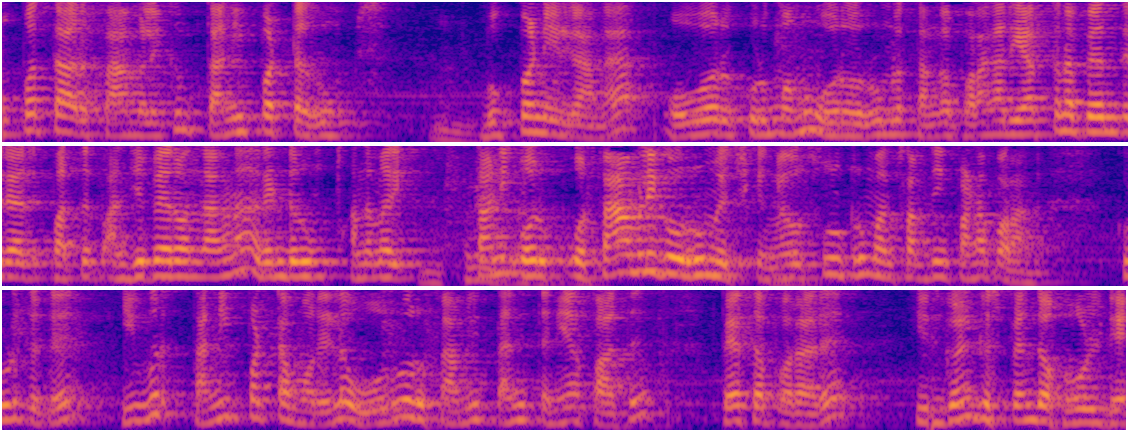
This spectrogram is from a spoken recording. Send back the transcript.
முப்பத்தாறு ஃபேமிலிக்கும் தனிப்பட்ட ரூம்ஸ் புக் பண்ணிருக்காங்க. ஒவ்வொரு குடும்பமும் ஒரு ஒரு ரூம்ல தங்க போறாங்க. அது எத்தனை பேர் தெரியாது. பத்து அஞ்சு பேர் வந்தாங்கன்னா ரெண்டு ரூம் அந்த மாதிரி. தனி ஒரு ஒரு ஃபேமிலிக்கு ஒரு ரூம் வச்சுக்கோங்க ஒரு சூட் ரூம் அந்த சம்திங் பண்ண போறாங்க. கொடுத்துட்டு இவர் தனிப்பட்ட முறையில ஒரு ஒரு ஃபேமிலி தனித்தனியா பார்த்து பேச போறாரு. Is going to spend the whole day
